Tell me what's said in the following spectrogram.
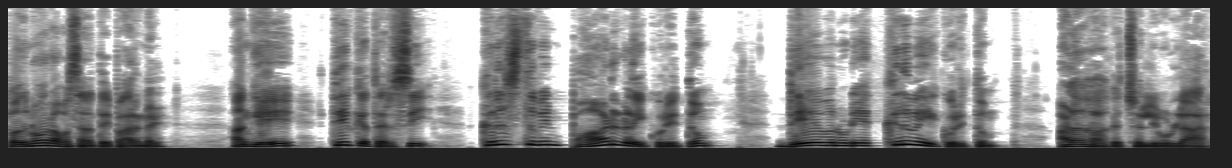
பதினோரு அவசனத்தை பாருங்கள். அங்கே தீர்க்கதரிசி கிறிஸ்துவின் பாடுகளை குறித்தும் தேவனுடைய கிருவையை குறித்தும் அழகாக சொல்லியுள்ளார்.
